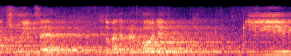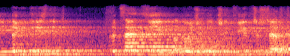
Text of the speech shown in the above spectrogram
і чую це, і до мене приходять і дають різні рецензії на той чи інший твір чи ще щось.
